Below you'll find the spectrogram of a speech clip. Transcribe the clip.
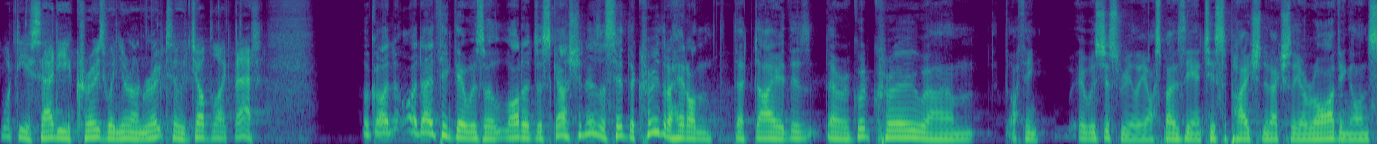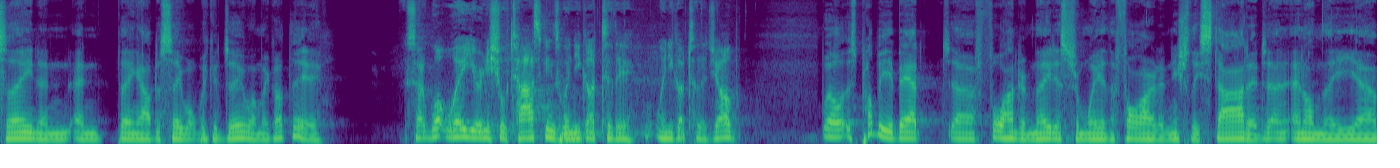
What do you say to your crews when you're en route to a job like that? Look, I, I, don't think there was a lot of discussion. As I said, the crew that I had on that day, they were a good crew. Um, I think it was just really, I suppose, the anticipation of actually arriving on scene and, and being able to see what we could do when we got there. So, what were your initial taskings when you got to the when you got to the job? Well, it was probably about uh, 400 metres from where the fire had initially started, and, and on the, uh,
